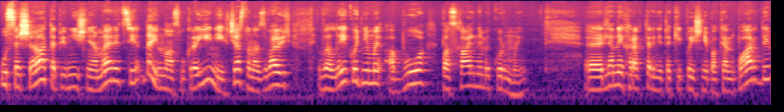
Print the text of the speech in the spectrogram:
у США та Північній Америці, да і в нас в Україні їх часто називають великодніми або пасхальними курми. Е, Для них характерні такі пишні бакенбарди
